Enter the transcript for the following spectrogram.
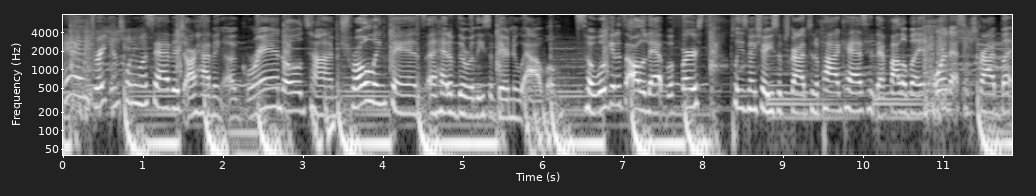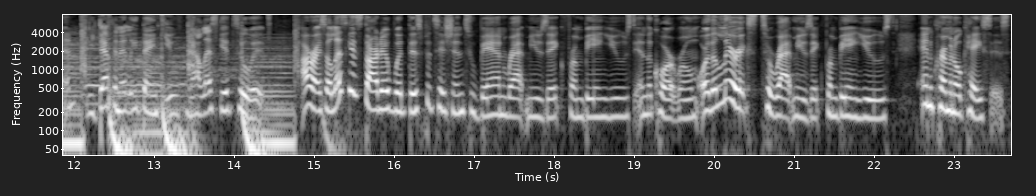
And Drake and 21 Savage are having a grand old time trolling fans ahead of the release of their new album. So we'll get into all of that. But first, please make sure you subscribe to the podcast, hit that follow button or that subscribe button. We definitely thank you. Now let's get to it. All right, so let's get started with this petition to ban rap music from being used in the courtroom or the lyrics to rap music from being used in criminal cases.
